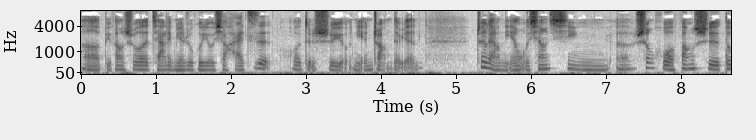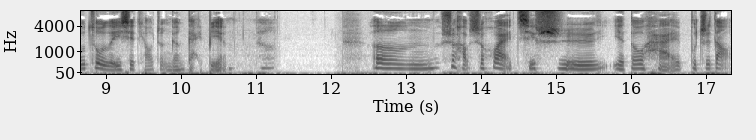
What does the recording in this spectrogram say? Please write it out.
呃，比方说家里面如果有小孩子，或者是有年长的人，这两年我相信呃生活方式都做了一些调整跟改变啊。嗯，是好是坏，其实也都还不知道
